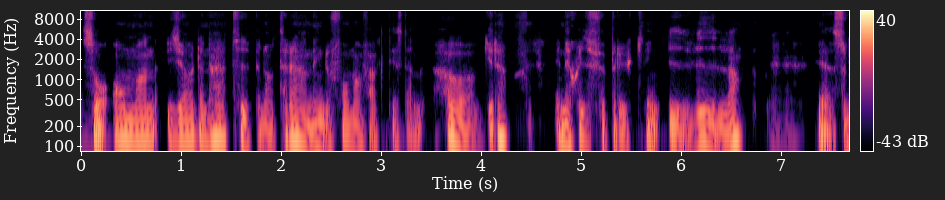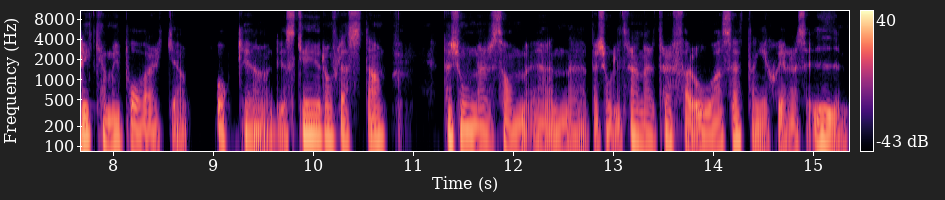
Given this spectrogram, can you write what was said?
Så om man gör den här typen av träning, då får man faktiskt en högre energiförbrukning i vila. Mm. Så det kan man ju påverka och det ska ju de flesta personer som en eh, personlig tränare träffar oavsett engagerar sig i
